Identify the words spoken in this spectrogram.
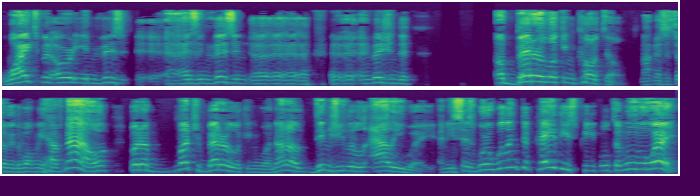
Weizmann already envis- has envisioned, uh, uh, uh, envisioned a better looking kotel, not necessarily the one we have now, but a much better looking one, not a dingy little alleyway. And he says, we're willing to pay these people to move away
